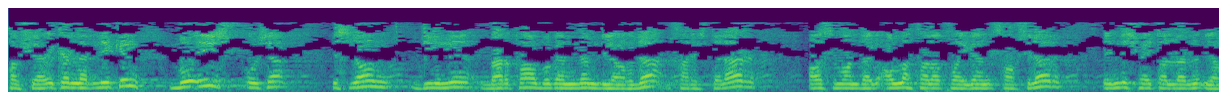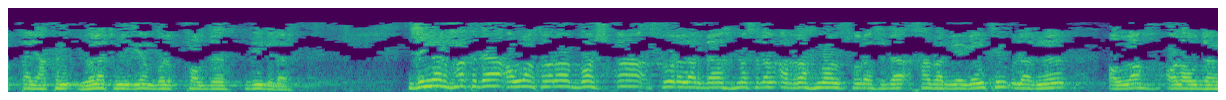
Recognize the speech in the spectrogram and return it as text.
topshirar ekanlar. Lekin bu ish o'sha islom dini barpo bo'lgandan buyog'ida farishtalar osmondagi alloh taolo qo'ygan soqchilar endi shaytonlarni u yoqqa yaqin yo'latmaydigan bo'lib qoldi deydilar. Jinlar haqida alloh taolo boshqa suralarda masalan ar rahmon surasida xabar bergan kim ularni olloh olovdan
